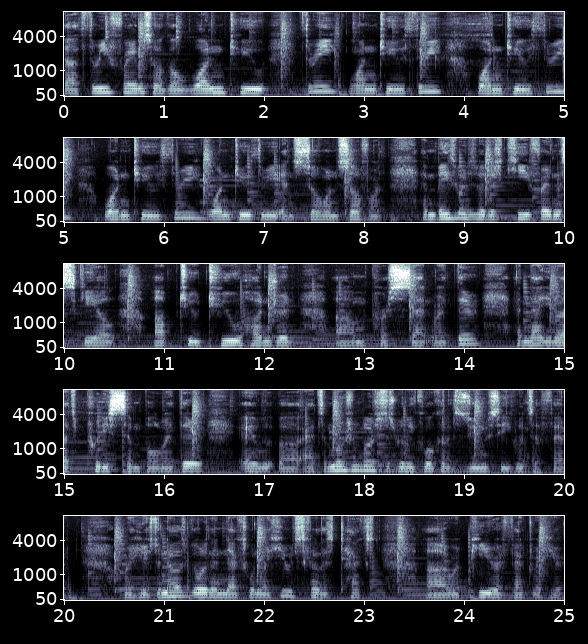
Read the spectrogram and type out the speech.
uh, three frames. So I'll go one, two, three, one, two, three, one, two, three one, two, three, one, two, three, and so on and so forth. And basically, this will just keyframe the scale up to 200 um, percent right there, and that you know that's pretty simple right there. It uh, adds a motion blur, is really cool kind of zoom sequence effect right here. So now let's go to the next one right here, which is kind of this text uh, repeater effect right here.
